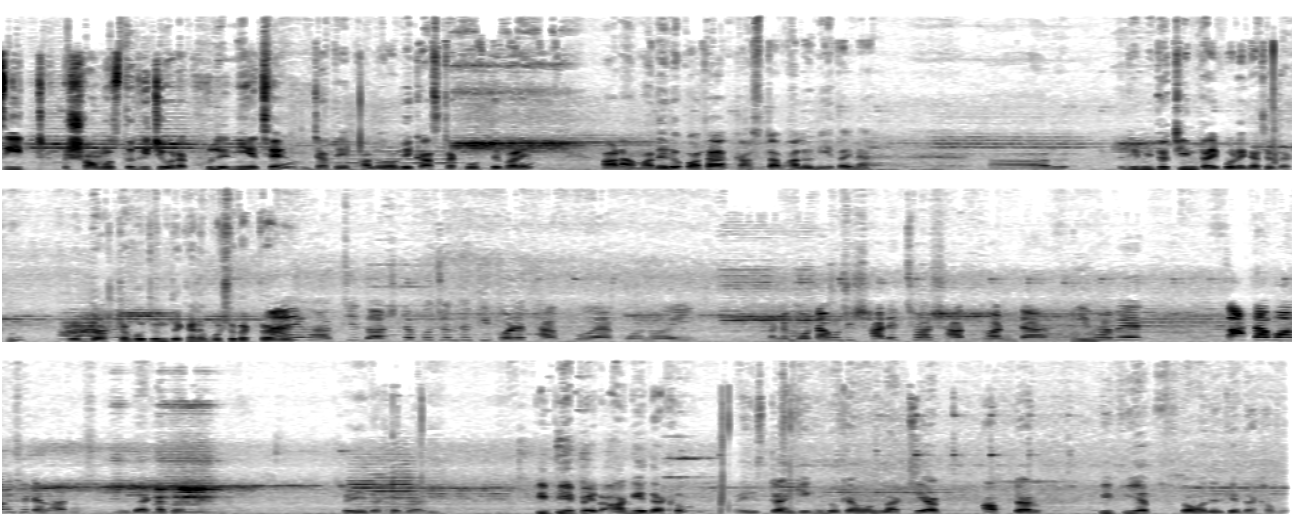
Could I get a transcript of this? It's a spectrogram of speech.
সিট সমস্ত কিছু ওরা খুলে নিয়েছে যাতে ভালোভাবে কাজটা করতে পারে। আর আমাদেরও কথা কাজটা ভালো নিয়ে তাই না? আর রিমি তো চিন্তায় পড়ে গেছে দেখো। ওর দশটা পর্যন্ত এখানে বসে থাকতে হবে। আমি ভাবছি দশটা পর্যন্ত কি করে থাকব? এখন ওই মানে মোটামুটি সাড়ে ছ সাত ঘণ্টা। কীভাবে কাটাবো আমি সেটা ভাবছি। দেখা যাক। এই দেখো গাড়ি। পিপিএফ এর আগে দেখো এই ট্যাঙ্কিগুলো কেমন লাগছে আর আফটার পিপিএফ তোমাদেরকে দেখাবো।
